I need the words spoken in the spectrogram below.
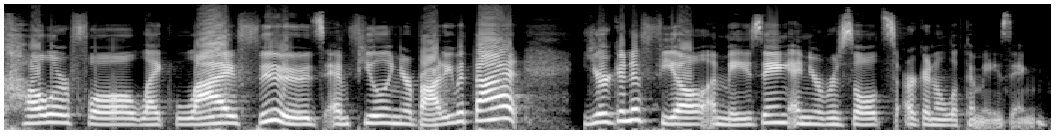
colorful, like live foods and fueling your body with that, you're going to feel amazing and your results are going to look amazing.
